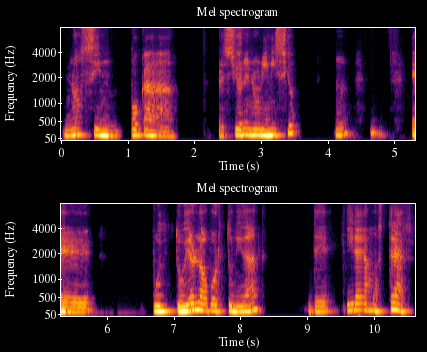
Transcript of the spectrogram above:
no sin poca presión en un inicio, eh, tuvieron la oportunidad de ir a mostrar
